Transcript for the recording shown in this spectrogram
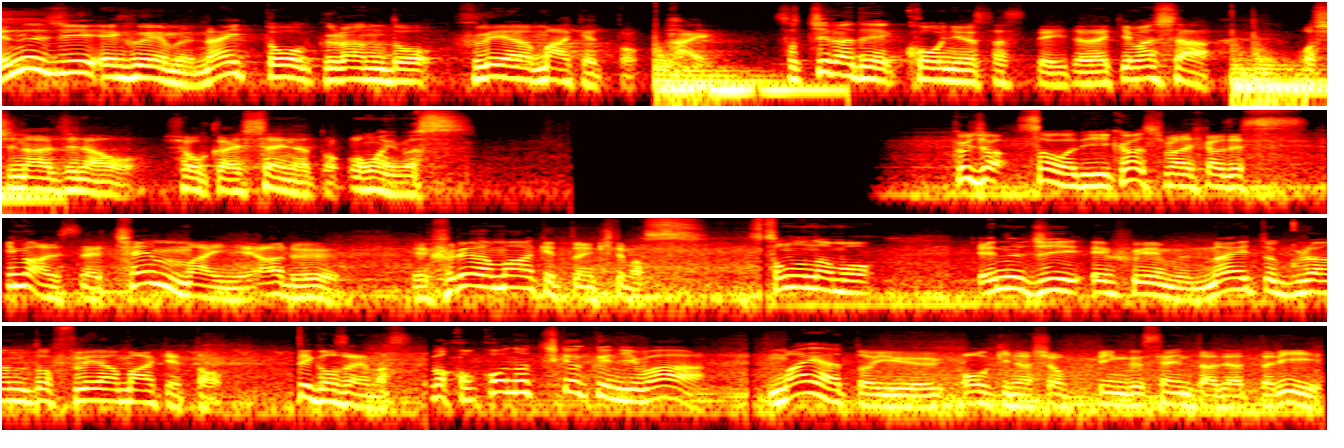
NGFM ナイトグランドフレアマーケット。はい。そちらで購入させていただきました。お品々を紹介したいなと思います。こんにちは。サワディーカ島田ひかるです。今はですねチェンマイにあるフレアマーケットに来てます。その名も NGFM ナイトグランドフレアマーケットでございます、まあ、ここの近くにはマヤという大きなショッピングセンターであったり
